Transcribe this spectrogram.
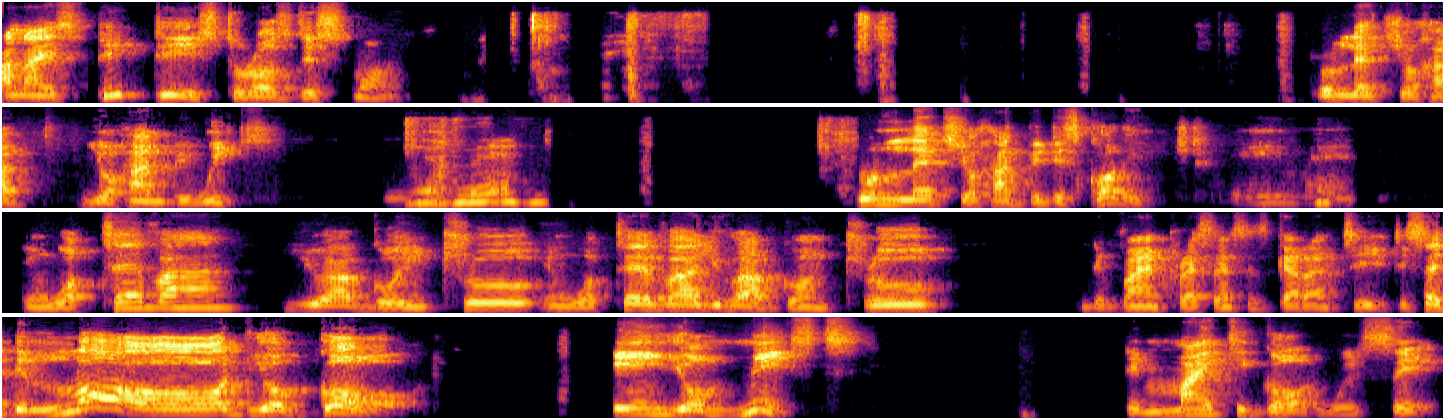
And I speak this to us this morning. Don't let your heart, your hand be weak. Amen. Don't let your heart be discouraged. Amen. In whatever you are going through, in whatever you have gone through, divine presence is guaranteed. He said, The Lord your God in your midst, the mighty God will say,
